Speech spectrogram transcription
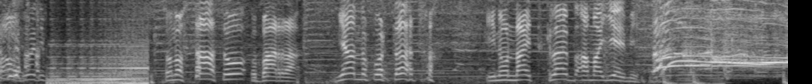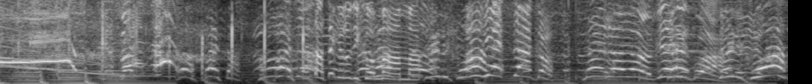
No, due di- Sono stato, o barra, mi hanno portato in un nightclub a Miami. Aspetta, Aspettate che lo dico a mamma! Vieni qua! Chi è stato? No, no, no, vieni qua. Vieni qua!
